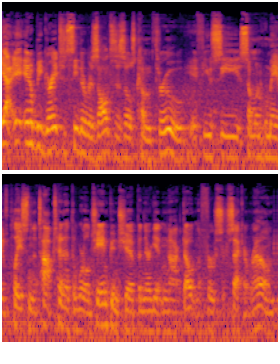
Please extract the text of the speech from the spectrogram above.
Yeah, it, it'll be great to see the results as those come through. If you see someone who may have placed in the top ten at the World Championship and they're getting knocked out in the first or second round,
